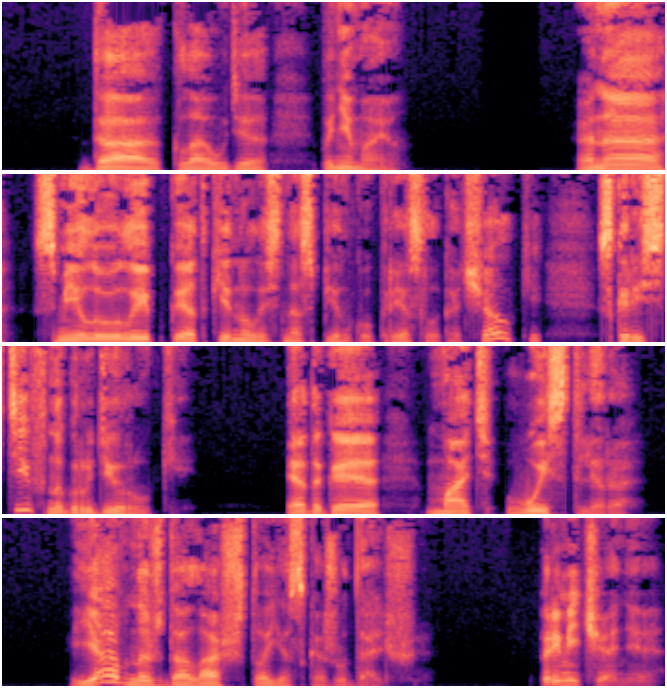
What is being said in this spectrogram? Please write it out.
— Да, Клаудия, понимаю. Она с милой улыбкой откинулась на спинку кресла-качалки, скрестив на груди руки. Эдакая мать Уистлера. Явно ждала, что я скажу дальше. Примечание.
